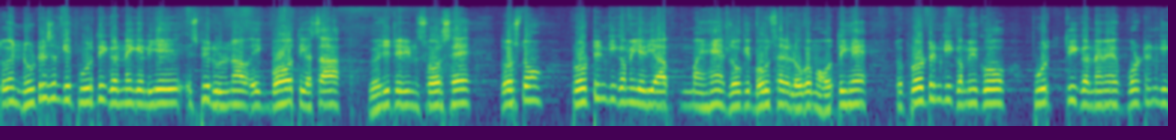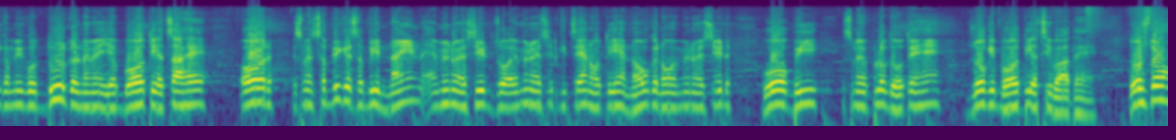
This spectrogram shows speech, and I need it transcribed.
तो इन न्यूट्रिशन की पूर्ति करने के लिए स्पिरुलिना एक बहुत ही अच्छा वेजिटेरियन सोर्स है। दोस्तों प्रोटीन की कमी यदि आप में है, जो कि बहुत सारे लोगों में होती है तो प्रोटीन की कमी को पूर्ति करने में प्रोटीन की कमी को दूर करने में यह बहुत ही अच्छा है। और इसमें सभी के सभी नाइन एम्यूनो एसिड जो एम्यूनो एसिड की चैन होती है, नौ के नौ एम्यूनो एसिड वो भी इसमें उपलब्ध होते हैं, जो कि बहुत ही अच्छी बात है। दोस्तों,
